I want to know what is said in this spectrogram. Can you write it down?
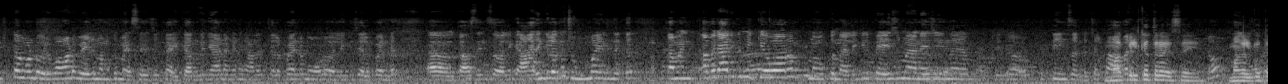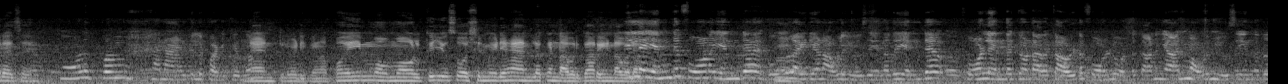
ഇഷ്ടം കൊണ്ട് ഒരുപാട് പേര് നമുക്ക് മെസ്സേജ് ഒക്കെ അയക്കാറുണ്ട്. ഞാൻ അങ്ങനെ കാണാം. ചിലപ്പോൾ എന്റെ മോളോ അല്ലെങ്കിൽ ചിലപ്പോൾ എന്റെ കസിൻസോ അല്ലെങ്കിൽ ആരെങ്കിലുമൊക്കെ ചുമ്മാ ഇരുന്നിട്ട് കമന്റ് അവരായിരിക്കും മിക്കവാറും നോക്കുന്നത്. അല്ലെങ്കിൽ പേജ് മാനേജ് ചെയ്യുന്ന ടീംസ് ഉണ്ട്. ചിലപ്പോൾ മകൾക്ക് എത്ര വയസ്സായി? മകൾക്ക് എത്ര വയസ്സായി? മോളിപ്പം നയൻത്തിൽ പഠിക്കുന്നു. നയൻത്തിൽ പഠിക്കണം. അപ്പോൾ ഈ മോൾക്ക് ഈ സോഷ്യൽ മീഡിയ ഹാൻഡിലൊക്കെ ഉണ്ട് അവർക്ക് അറിയണ്ടാവില്ല ഇല്ല എന്റെ ഫോൺ എന്റെ ഗൂഗിൾ ഐ ആണ് അവൾ യൂസ് ചെയ്യുന്നത്. എന്റെ ഫോണിൽ എന്തൊക്കെ ഉണ്ട് അതൊക്കെ അവളുടെ ഫോണിലും ഉണ്ട്. കാരണം ഞാനും അവളും യൂസ് ചെയ്യുന്നത്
